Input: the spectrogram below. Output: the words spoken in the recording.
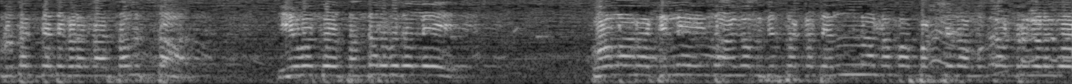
ಕೃತಜ್ಞತೆಗಳನ್ನ ಸಲ್ಲಿಸ್ತಾ ಈ ಒಂದು ಸಂದರ್ಭದಲ್ಲಿ ಕೋಲಾರ ಜಿಲ್ಲೆಯಿಂದ ಆಗಮಿಸಿರ್ತಕ್ಕಂಥ ಎಲ್ಲ ನಮ್ಮ ಪಕ್ಷದ ಮುಖಂಡರುಗಳಿಗೂ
